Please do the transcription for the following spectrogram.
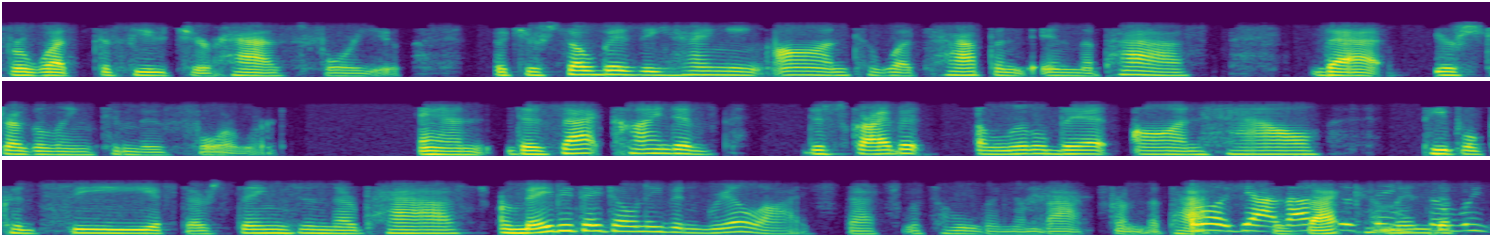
for what the future has for you. But you're so busy hanging on to what's happened in the past that you're struggling to move forward. And does that kind of describe it a little bit on how people could see if there's things in their past, or maybe they don't even realize that's what's holding them back from the past? Well, yeah, Does that's that the thing. So when,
